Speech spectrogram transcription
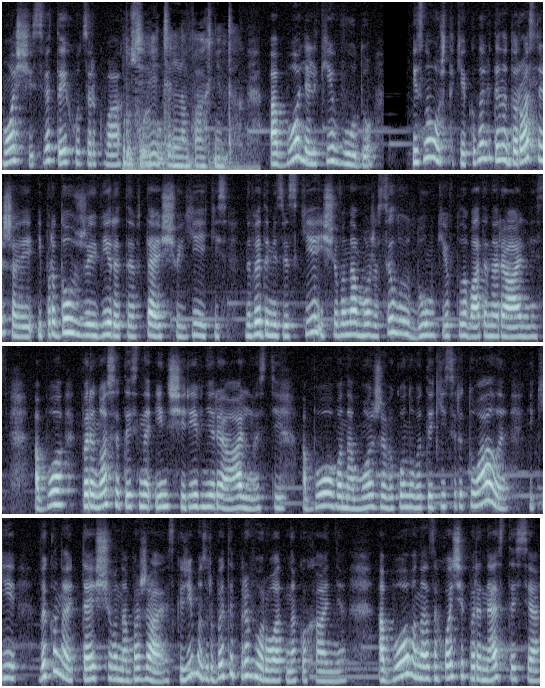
мощі святих у церквах Удивительно пахнет. або ляльки Вуду. І знову ж таки, коли людина дорослішає і продовжує вірити в те, що є якісь невидимі зв'язки, і що вона може силою думки впливати на реальність, або переноситись на інші рівні реальності, або вона може виконувати якісь ритуали, які виконають те, що вона бажає, скажімо, зробити приворот на кохання, або вона захоче перенестися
